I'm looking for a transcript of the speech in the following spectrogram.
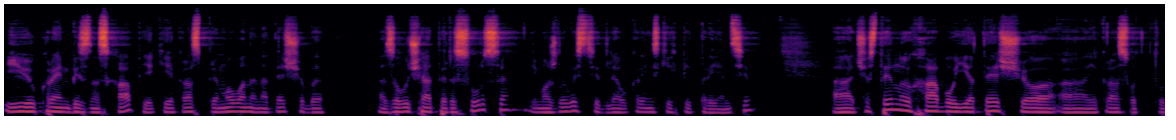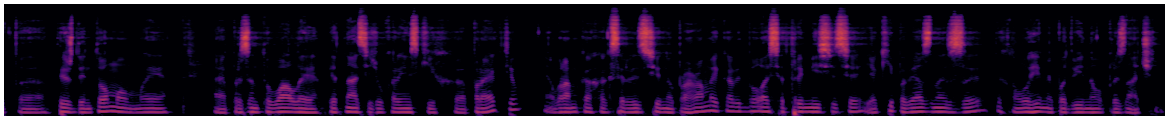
і Ukraine Business Hub, який якраз спрямований на те, щоб залучати ресурси і можливості для українських підприємців. Частиною хабу є те, що е, якраз от тут е, тиждень тому ми е, презентували 15 українських е, проєктів в рамках акселераційної програми, яка відбулася три місяці, які пов'язані з технологіями подвійного призначення.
